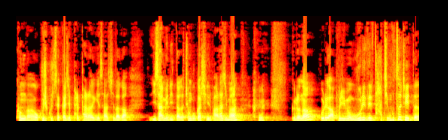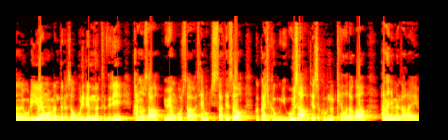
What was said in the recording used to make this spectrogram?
건강하고 99세까지 팔팔하게 사시다가 2, 3일 있다가 천국 가시길 바라지만 그러나 우리가 아프시면 우리들이 다 지금 흩어져 있잖아요. 우리 요양원 만들어서 우리 랩런트들이 간호사, 요양보사, 사회복지사 돼서 끝까지 그 의사 돼서 그분을 케어다가 하나님의 나라에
